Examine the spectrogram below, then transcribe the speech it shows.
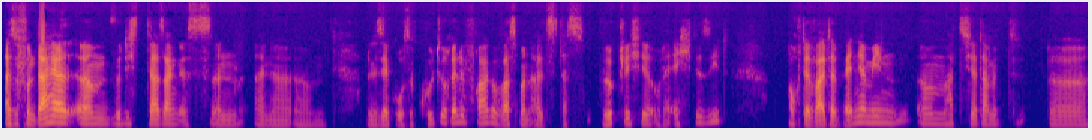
Also von daher ähm, würde ich da sagen, es ist ein, eine, ähm, eine sehr große kulturelle Frage, was man als das Wirkliche oder Echte sieht. Auch der Walter Benjamin ähm, hat sich ja damit äh,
